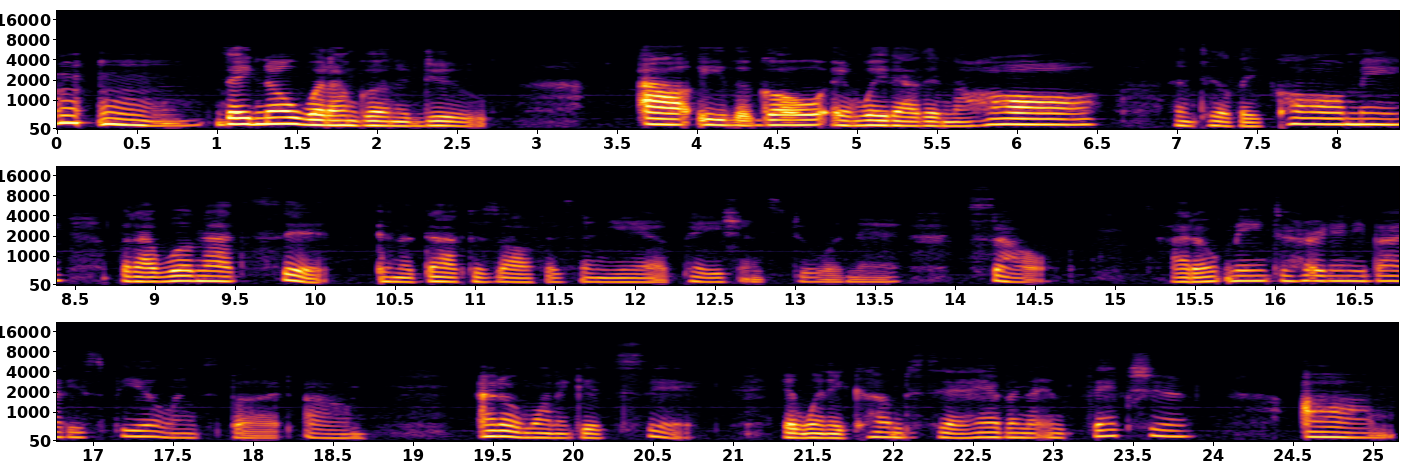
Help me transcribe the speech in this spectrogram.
they know what I'm going to do. I'll either go and wait out in the hall until they call me, but I will not sit in a doctor's office and hear patients doing that. So, I don't mean to hurt anybody's feelings, but um, I don't want to get sick. And when it comes to having an infection, um,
